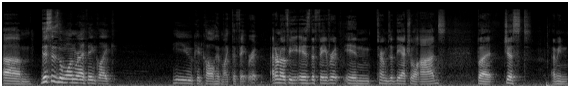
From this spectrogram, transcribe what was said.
Um, this is the one where I think like you could call him like the favorite. I don't know if he is the favorite in terms of the actual odds, but just I mean,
